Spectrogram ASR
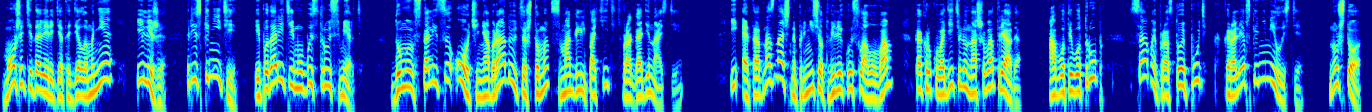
Можете доверить это дело мне, или же рискните и подарите ему быструю смерть. Думаю, в столице очень обрадуются, что мы смогли похитить врага династии. И это однозначно принесет великую славу вам, как руководителю нашего отряда. А вот его труп — самый простой путь к королевской немилости. Ну что,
